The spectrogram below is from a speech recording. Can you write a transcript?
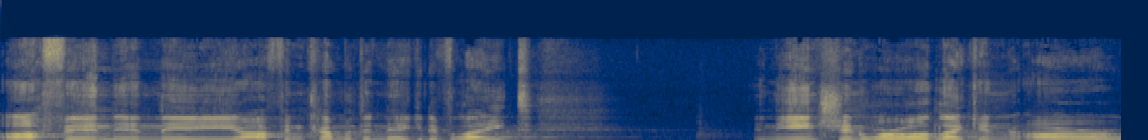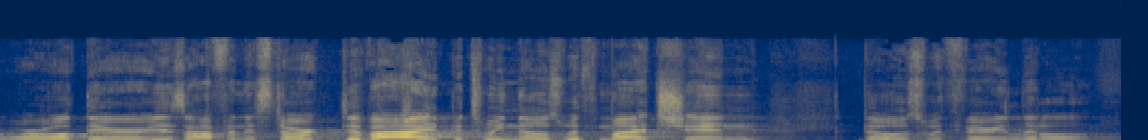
often, and they often come with a negative light. In the ancient world, like in our world, there is often a stark divide between those with much and those with very little.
